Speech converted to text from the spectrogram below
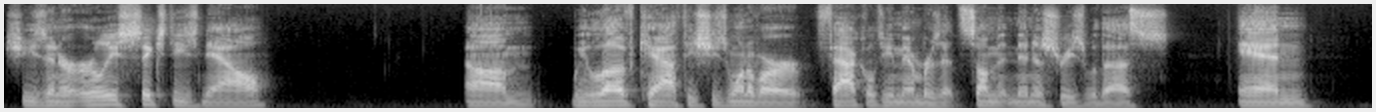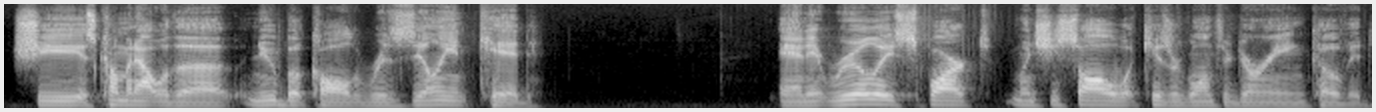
She's in her early 60s now. Um, we love Kathy. She's one of our faculty members at Summit Ministries with us. And she is coming out with a new book called Resilient Kid and it really sparked when she saw what kids are going through during COVID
